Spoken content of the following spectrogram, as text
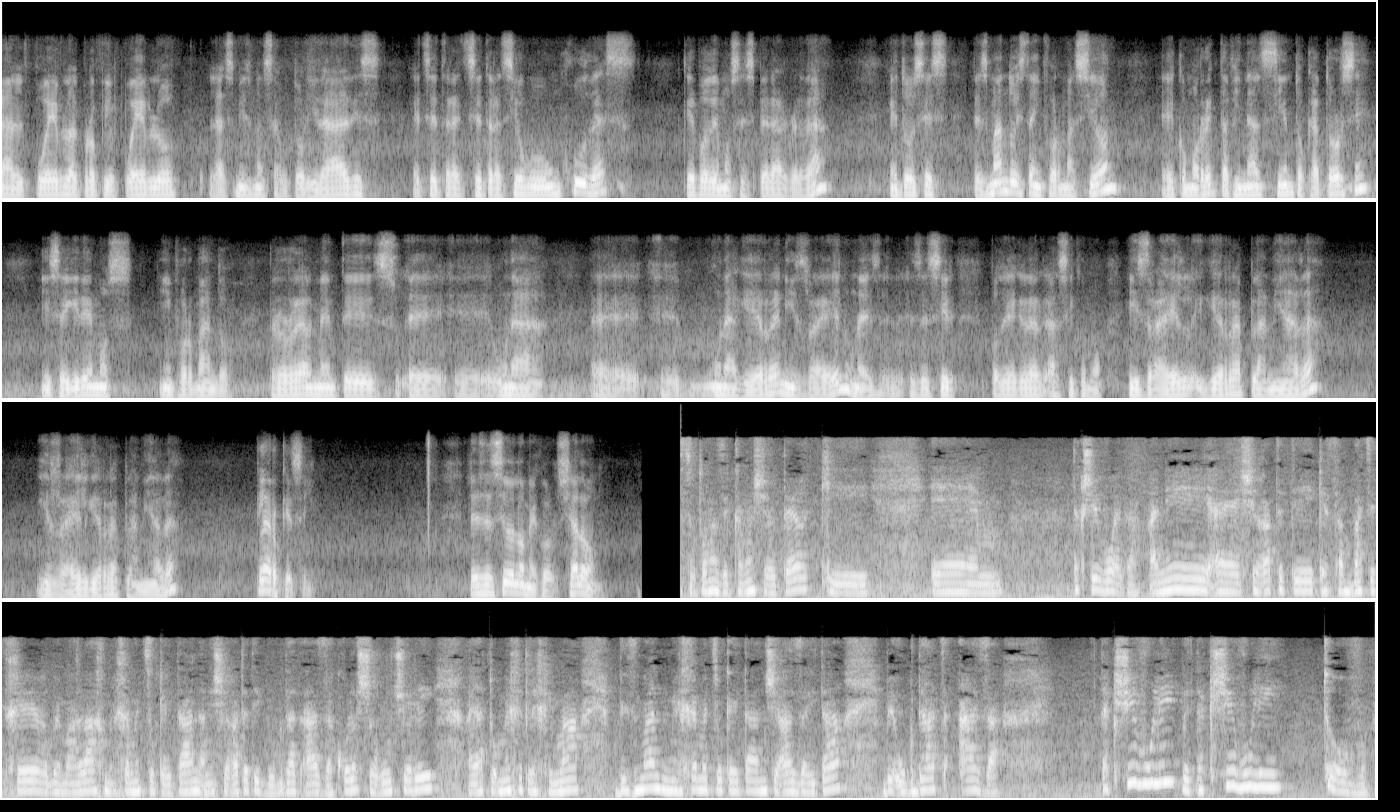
al pueblo, al propio pueblo, las mismas autoridades, etcétera, etcétera. Si hubo un Judas, ¿qué podemos esperar, verdad? Entonces les mando esta información eh, como recta final 114 y seguiremos informando. Pero realmente es una eh, eh, una guerra en Israel, es, es, decir, podría quedar así como Israel guerra planeada, Israel guerra planeada. Claro que sí. Les deseo lo mejor. Shalom. תקשיבו רגע, אני אה, שירתתי כסמב"צית חי"ר במהלך מלחמת צוק איתן, אני שירתתי באוגדת עזה. כל השירות שלי היה תומכת לחימה בזמן מלחמת צוק איתן שעזה הייתה באוגדת עזה. תקשיבו לי ותקשיבו לי טוב.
